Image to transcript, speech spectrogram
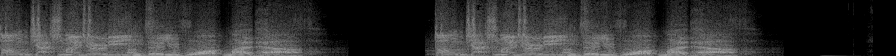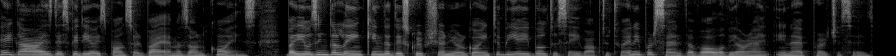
Don't judge my journey until you've walked my path. Don't judge my journey until you've walked my path. Hey guys, this video is sponsored by Amazon Coins. By using the link in the description, you're going to be able to save up to 20% of all of your in-app purchases.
